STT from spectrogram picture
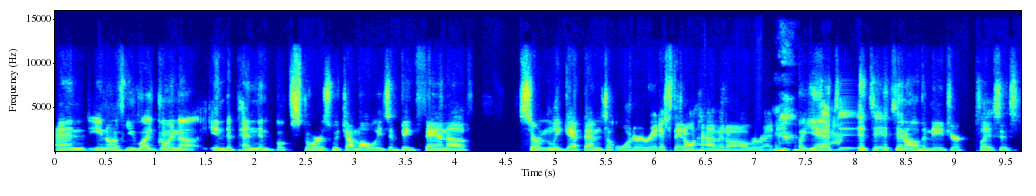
And, you know, if you like going to independent bookstores, which I'm always a big fan of, certainly get them to order it if they don't have it already. But yeah, yeah. It's, it's, it's in all the major places.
